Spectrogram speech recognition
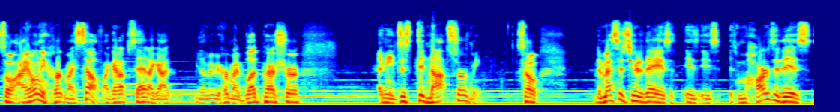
So I only hurt myself. I got upset. I got, you know, maybe hurt my blood pressure. I mean, it just did not serve me. So the message here today is, is, is as hard as it is,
